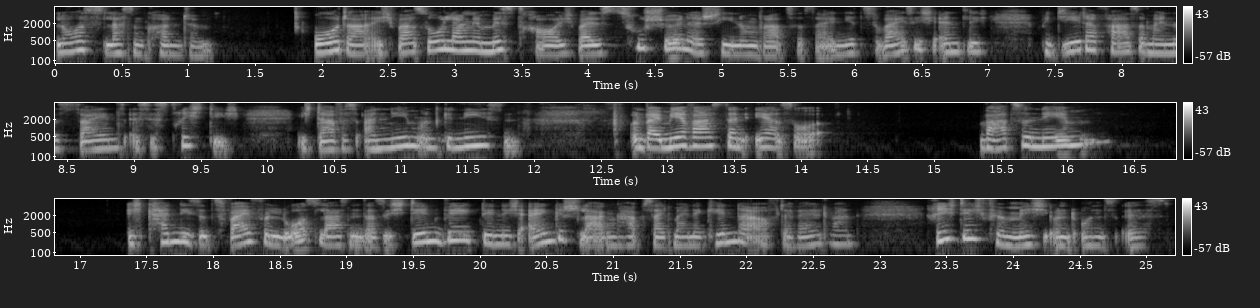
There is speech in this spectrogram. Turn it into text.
loslassen konnte. Oder ich war so lange misstrauisch, weil es zu schön erschien, um wahr zu sein. Jetzt weiß ich endlich mit jeder Phase meines Seins, es ist richtig. Ich darf es annehmen und genießen. Und bei mir war es dann eher so wahrzunehmen, ich kann diese Zweifel loslassen, dass ich den Weg, den ich eingeschlagen habe, seit meine Kinder auf der Welt waren, richtig für mich und uns ist.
